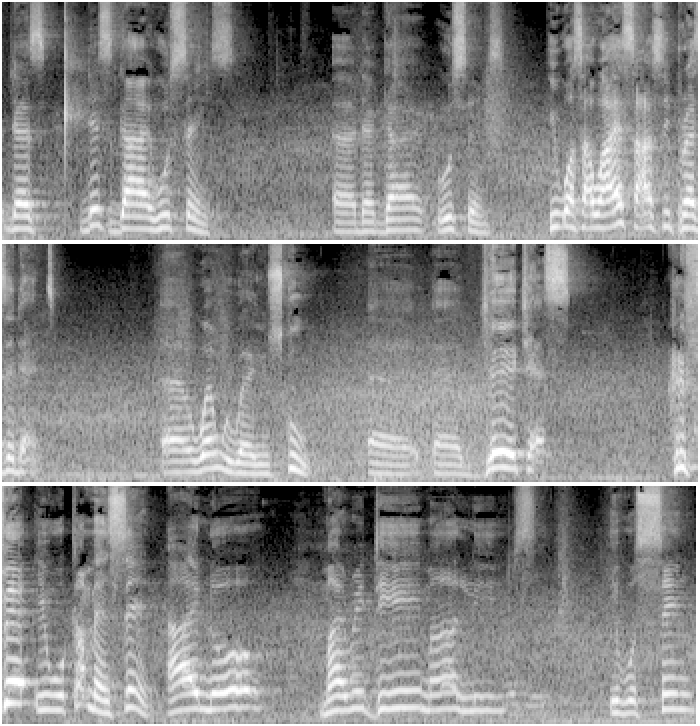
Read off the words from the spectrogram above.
There's this guy who sings. Uh, the guy who sings. He was our SRC president uh, when we were in school. Uh, uh, JHS. Krife, he will come and sing. I know my Redeemer lives. He will sing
